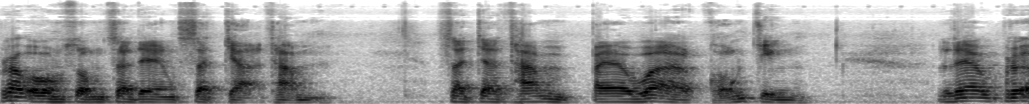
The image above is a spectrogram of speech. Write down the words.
พระองค์ทรงแสดงสัจธรรม สัจธรรมแปลว่าของจริง แล้วพระ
